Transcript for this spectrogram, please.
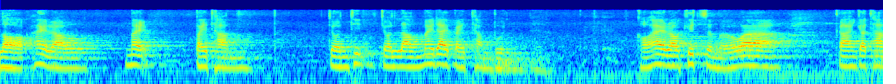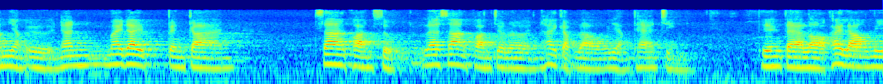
หลอกให้เราไม่ไปทำจนที่จนเราไม่ได้ไปทำบุญ ขอให้เราคิดเสมอว่าการกระทำอย่างอื่นนั้นไม่ได้เป็นการ สร้างความสุขและสร้างความเจริญให้กับเราอย่างแท้จริง เพียงแต่หลอกให้เรามี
